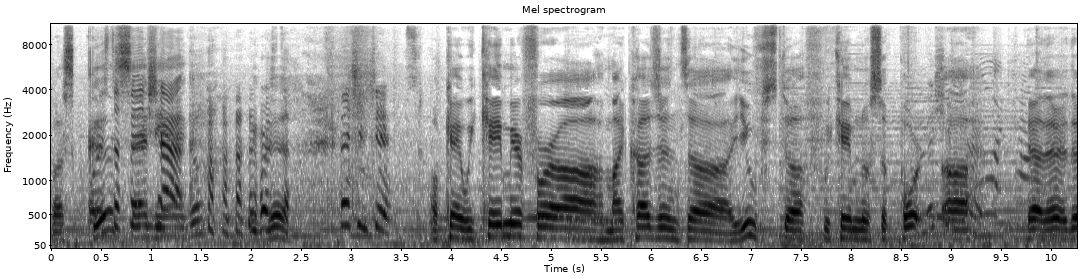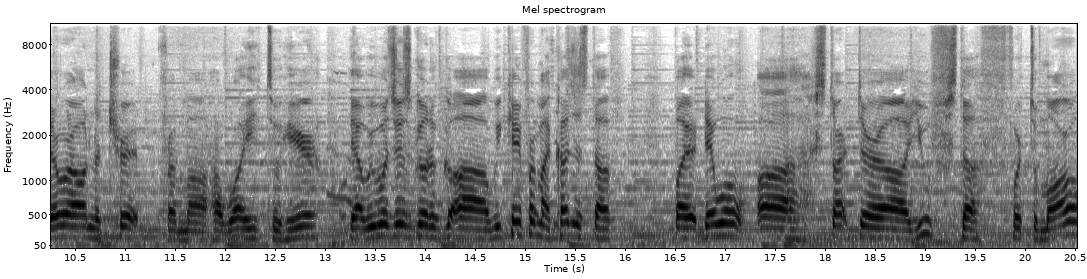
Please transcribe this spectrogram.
What's Where's good, the San? Diego? Where's the fish and chips? Okay, we came here for uh, my cousin's uh, youth stuff. We came to support. Uh, yeah, they they were on the trip from uh, Hawaii to here. Yeah, we was just gonna go. Uh, we came for my cousin's stuff, but they won't uh, start their uh, youth stuff for tomorrow.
